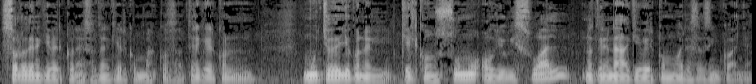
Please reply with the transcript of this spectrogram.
solo tiene que ver con eso, tiene que ver con más cosas, tiene que ver con mucho de ello con el que el consumo audiovisual no tiene nada que ver con como era hace cinco años.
